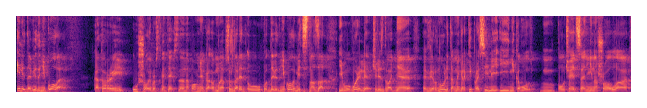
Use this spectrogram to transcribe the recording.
Или Давида Никола, который ушел. Я просто контекст напомню. Мы обсуждали уход Давида Николы месяц назад. Его уволили, через два дня вернули. Там игроки просили, и никого, получается, не нашел а,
